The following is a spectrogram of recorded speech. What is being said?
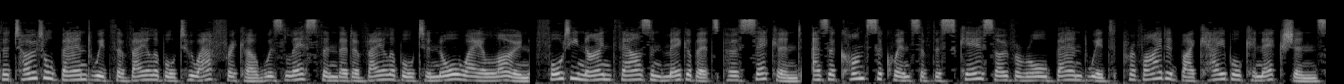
The total bandwidth available to Africa was less than that available to Norway alone 49,000 megabits per second, as a consequence of the scarce overall bandwidth provided by cable connections.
